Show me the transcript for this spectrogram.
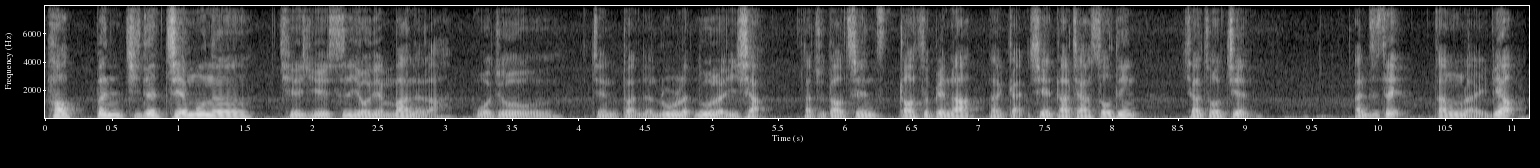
好，本集的节目呢，其实也是有点慢的啦，我就简短的录了录了一下，那就到今到这边啦。那感谢大家收听，下周见。俺是 Z 当来了。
